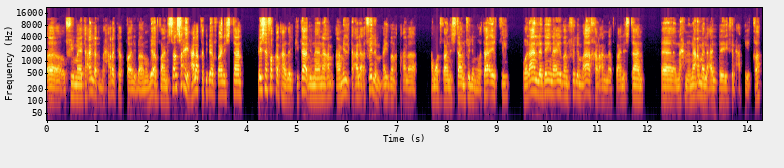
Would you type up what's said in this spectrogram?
آه، فيما يتعلق بحركة طالبان وبأفغانستان صحيح علاقتي بأفغانستان ليس فقط هذا الكتاب إن أنا عملت على فيلم أيضا على عن أفغانستان فيلم وثائقي والآن لدينا أيضا فيلم آخر عن أفغانستان آه، نحن نعمل عليه في الحقيقة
